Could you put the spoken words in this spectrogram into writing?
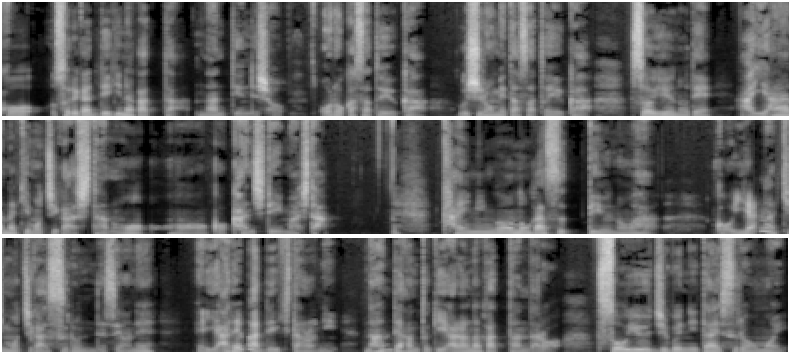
こう、それができなかった、なんて言うんでしょう。愚かさというか、後ろめたさというか、そういうので、嫌な気持ちがしたのを、こう感じていました。タイミングを逃すっていうのは、こう嫌な気持ちがするんですよね。やればできたのに、なんであの時やらなかったんだろう。そういう自分に対する思い。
